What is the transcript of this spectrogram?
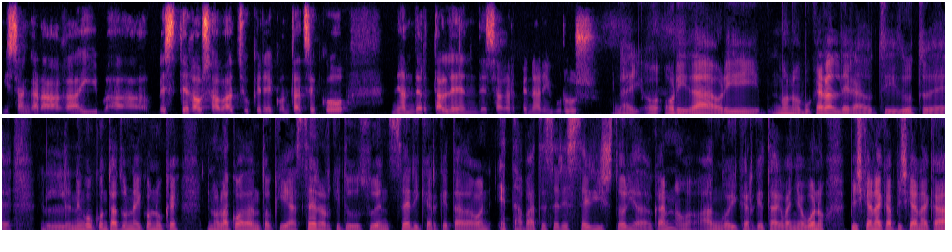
izan gara gai, ba, beste gauza batzuk ere kontatzeko, neandertalen desagerpenari buruz. Bai, hori da, hori, bueno, bukaraldera utzi dut, e, lehenengo kontatu nahiko nuke nolako adantokia, zer aurkitu duzuen, zer ikerketa dagoen, eta batez ere zer historia daukan, hango ikerketak, baina, bueno, pixkanaka, pixkanaka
